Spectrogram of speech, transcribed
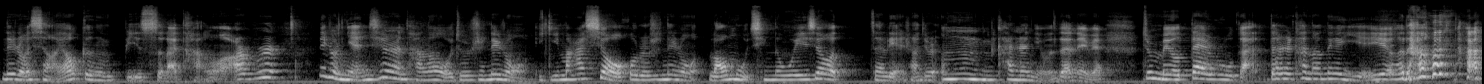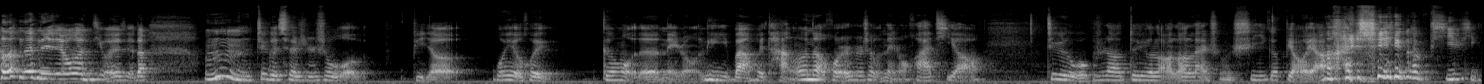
那种想要跟彼此来谈论，而不是那种年轻人谈论。我就是那种姨妈笑，或者是那种老母亲的微笑。在脸上就是嗯，看着你们在那边就没有代入感，但是看到那个爷爷和他们 谈论的那些问题，我就觉得，嗯，这个确实是我比较我也会跟我的那种另一半会谈论的，或者是什么那种话题啊。这个我不知道对于姥姥来说是一个表扬还是一个批评，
